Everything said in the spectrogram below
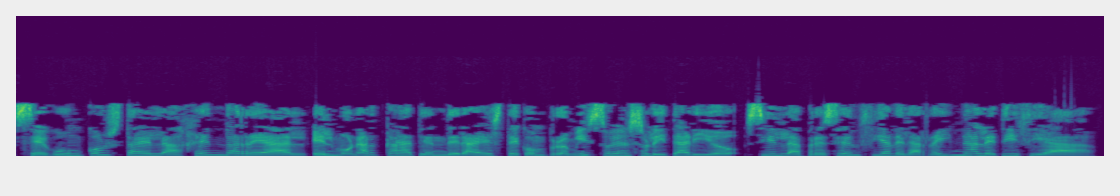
Según consta en la agenda real, el monarca atenderá este compromiso en solitario, sin la presencia de la reina Leticia.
